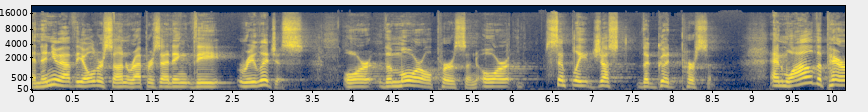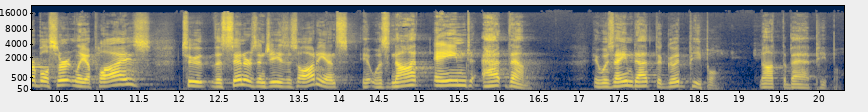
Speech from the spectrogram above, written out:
And then you have the older son representing the religious, or the moral person, or simply just the good person. And while the parable certainly applies to the sinners in Jesus' audience, it was not aimed at them. It was aimed at the good people, not the bad people.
